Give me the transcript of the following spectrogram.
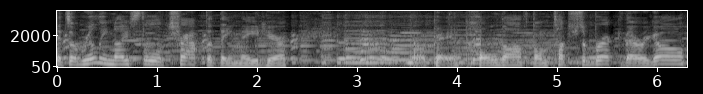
It's a really nice little trap that they made here. Okay, hold off, don't touch the brick, there we go.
